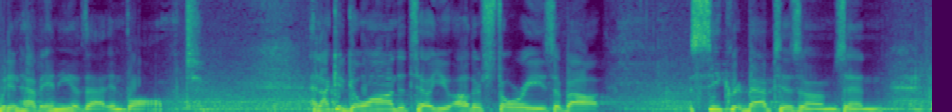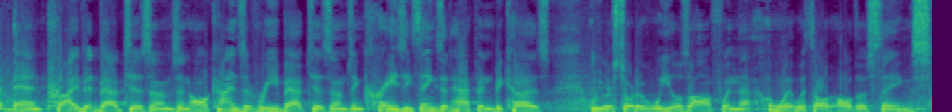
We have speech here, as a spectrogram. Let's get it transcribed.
We didn't have any of that involved. And I could go on to tell you other stories about secret baptisms and and private baptisms and all kinds of rebaptisms and crazy things that happened because we were sort of wheels off when that with all, all those things.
